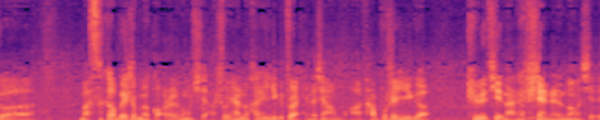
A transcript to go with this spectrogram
个。马斯克为什么要搞这个东西啊？首先呢，它是一个赚钱的项目啊，它不是一个 PPT 那个骗人的东西。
